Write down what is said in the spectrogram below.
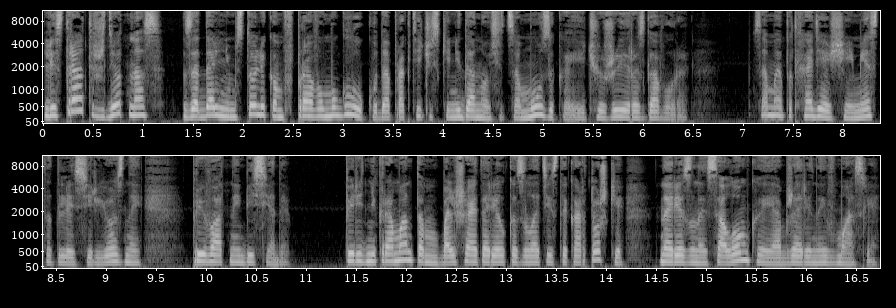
Листрат ждет нас за дальним столиком в правом углу, куда практически не доносится музыка и чужие разговоры. Самое подходящее место для серьезной приватной беседы. Перед некромантом большая тарелка золотистой картошки, нарезанной соломкой и обжаренной в масле.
